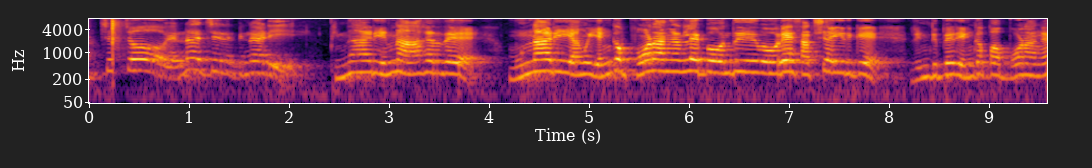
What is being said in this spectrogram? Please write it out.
அச்சச்சோ என்னாச்சு இது பின்னாடி? பின்னாடி என்ன ஆகிறது? முன்னாடி அவங்க எங்க போனாங்கன்னு இப்போ வந்து ஒரே சர்ச்சையாகிருக்கு ரெண்டு பேர் எங்கப்பா போனாங்க?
